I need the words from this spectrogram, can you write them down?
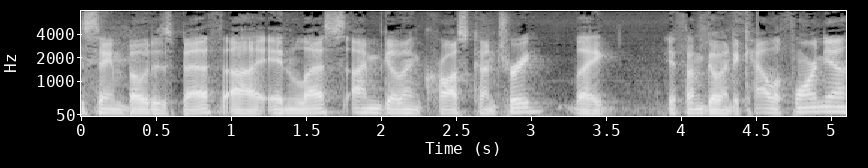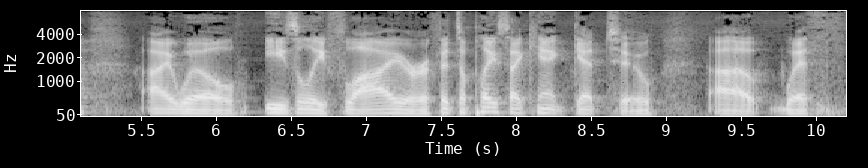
same boat as Beth. Uh, unless I'm going cross country, like if I'm going to California, I will easily fly, or if it's a place I can't get to uh, with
